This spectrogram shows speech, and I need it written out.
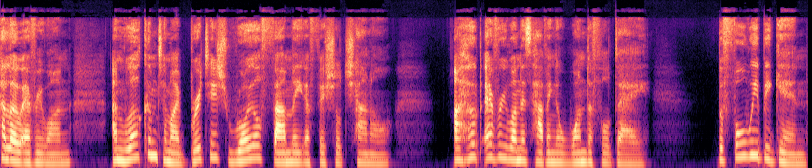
Hello, everyone, and welcome to my British Royal Family official channel. I hope everyone is having a wonderful day. Before we begin,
